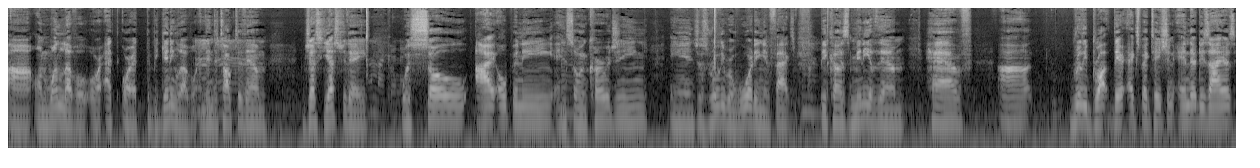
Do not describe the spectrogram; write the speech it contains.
uh, on one level or at or at the beginning level, and mm-hmm. then to talk to mm-hmm. them just yesterday. Oh was so eye opening and mm-hmm. so encouraging and just really rewarding, in fact, mm-hmm. because many of them have uh, really brought their expectation and their desires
